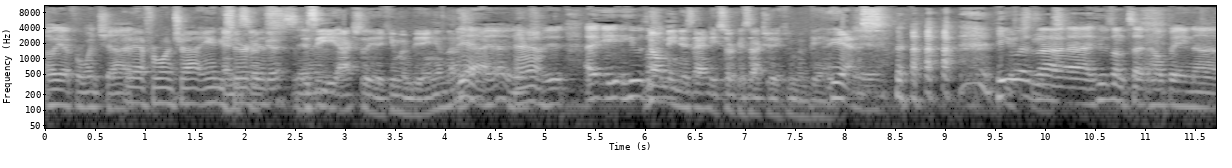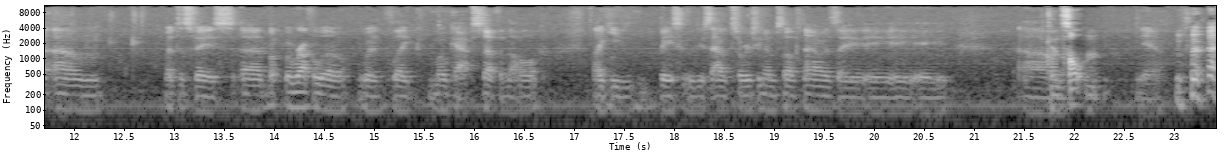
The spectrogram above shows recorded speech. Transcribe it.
Oh yeah, for one shot. Yeah, for one shot, Andy, Andy Serkis. Serkis? Yeah. Is he actually a human being in this? Yeah. yeah, yeah. shit. Uh, he, he was. No, on, I mean, is Andy Serkis actually a human being? Yes. he Yes, was he uh, uh, he was on set helping uh, um, what's his face uh, Bu- Ruffalo with like mocap stuff in the Hulk. Like he's basically just outsourcing himself now as a a, a, a um, Consultant. Yeah.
